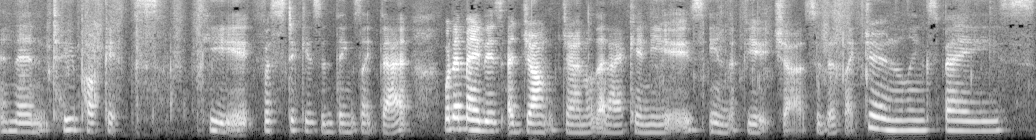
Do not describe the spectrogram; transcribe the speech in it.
and then two pockets here for stickers and things like that. What I made is a junk journal that I can use in the future. So there's like journaling space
